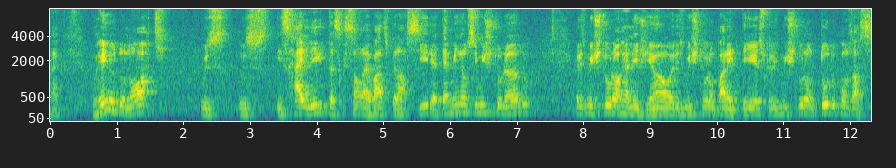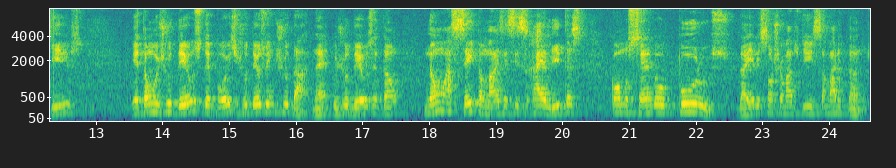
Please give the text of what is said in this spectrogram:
Né? O reino do norte, os, os israelitas que são levados pela Síria terminam se misturando. Eles misturam religião, eles misturam parentesco, eles misturam tudo com os assírios então os judeus depois, judeus vêm de Judá, né? Os judeus então não aceitam mais esses israelitas como sendo puros. Daí eles são chamados de samaritanos.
